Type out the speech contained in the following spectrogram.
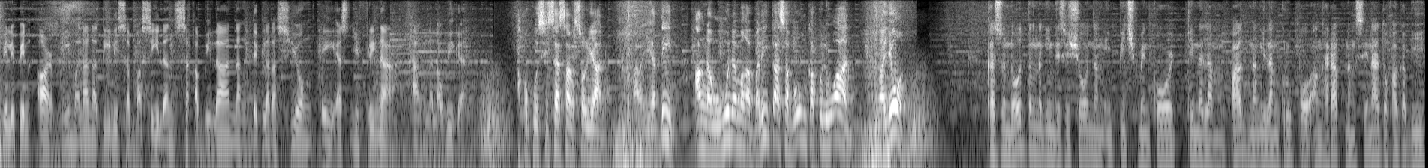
Philippine Army mananatili sa basilan sa kabila ng deklarasyong ASG free na ang lalawigan. Ako po si Cesar Soriano para ihatid ang nangungunang mga balita sa buong kapuluan. Ngayon, Kasunod ng naging desisyon ng impeachment court, kinalampag ng ilang grupo ang harap ng Senado kagabi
